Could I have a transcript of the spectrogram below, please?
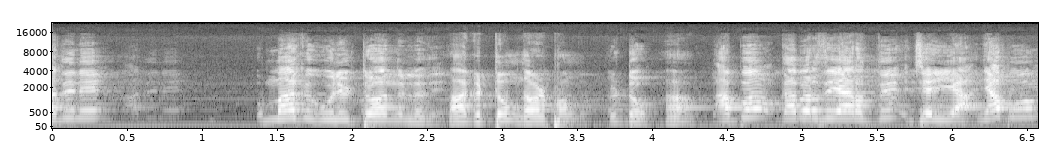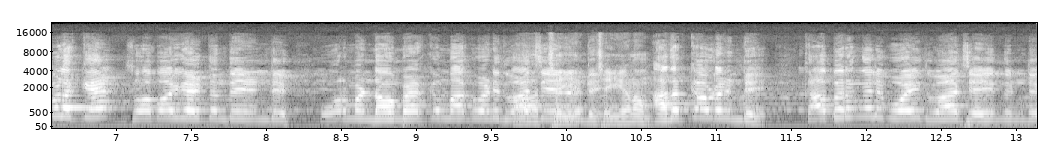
അതിന് ഉമ്മാക്ക് കൂലി കിട്ടുമോ എന്നുള്ളത്. ആ കിട്ടും. എന്താ കുഴപ്പം? കിട്ടും. അപ്പൊ ഖബർ സിയാറത്ത് ചെയ്യാ. ഞാൻ പോകുമ്പോഴൊക്കെ സ്വാഭാവികമായിട്ട് എന്ത് ചെയ്യുന്നുണ്ട്? ഓർമ്മ ഉണ്ടാവുമ്പോഴൊക്കെ ഉമ്മാക്ക് വേണ്ടി ദുവാ ചെയ്യുന്നുണ്ട്. ചെയ്യണം. അതൊക്കെ അവിടെ ഉണ്ട്. ഖബറങ്ങൽ പോയി ദുവാ ചെയ്യുന്നുണ്ട്.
